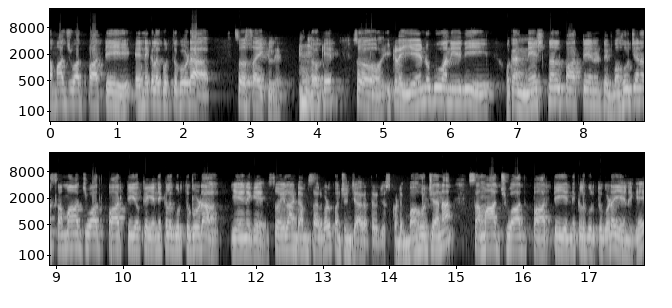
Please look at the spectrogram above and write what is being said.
సమాజ్వాద్ పార్టీ ఎన్నికల గుర్తు కూడా సో సైకిల్. ఓకే? సో ఇక్కడ ఏనుగు అనేది ఒక నేషనల్ పార్టీ అయినట్టు బహుజన సమాజ్వాద్ పార్టీ యొక్క ఎన్నికల గుర్తు కూడా ఏనుగే. సో ఇలాంటి అంశాలు కూడా కొంచెం జాగ్రత్తగా చూసుకోండి. బహుజన సమాజ్వాద్ పార్టీ ఎన్నికల గుర్తు కూడా ఏనుగే.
